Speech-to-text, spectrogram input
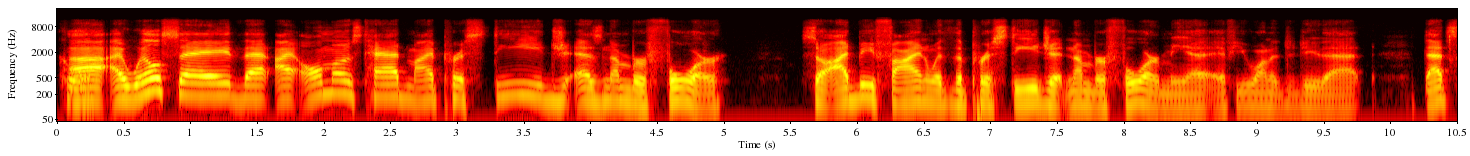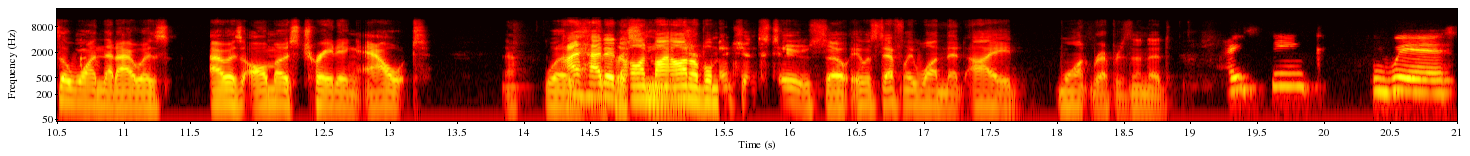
Cool. uh, I will say that I almost had my prestige as number four. So I'd be fine with the prestige at number four, Mia, if you wanted to do that. That's the one that I was I was almost trading out. No. was I had the it on my honorable mentions too, so it was definitely one that I want represented. I think with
